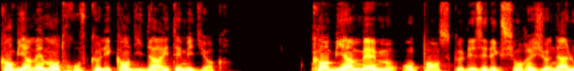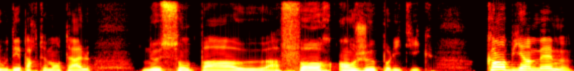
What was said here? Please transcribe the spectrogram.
quand bien même on trouve que les candidats étaient médiocres, quand bien même on pense que les élections régionales ou départementales ne sont pas euh, à fort enjeu politique. Quand bien même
